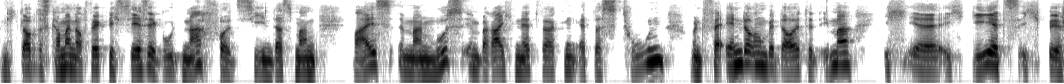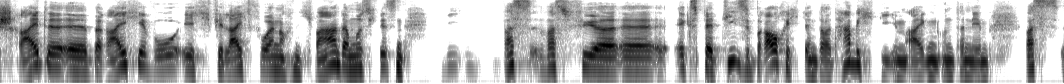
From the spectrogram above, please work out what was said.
Und ich glaube, das kann man auch wirklich sehr, sehr gut nachvollziehen, dass man weiß, man muss im Bereich Networking etwas tun. Und Veränderung bedeutet immer, ich, äh, ich gehe jetzt, ich beschreite äh, Bereiche, wo ich vielleicht vorher noch nicht war. Da muss ich wissen, wie, was, was für äh, Expertise brauche ich denn dort? Habe ich die im eigenen Unternehmen? Was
